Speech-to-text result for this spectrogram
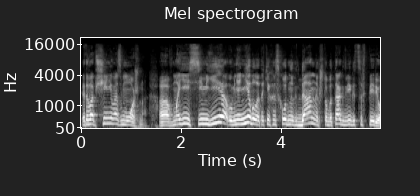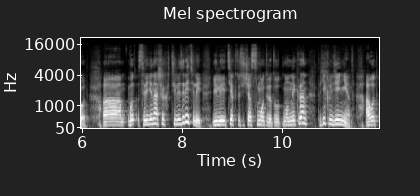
это вообще невозможно. А, в моей семье у меня не было таких исходных данных, чтобы так двигаться вперед. А, вот среди наших телезрителей или тех, кто сейчас смотрит вот, ну, на экран, таких людей нет. А вот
